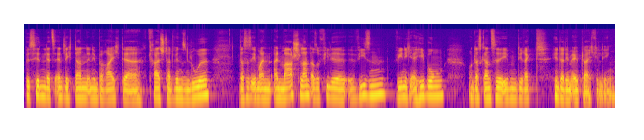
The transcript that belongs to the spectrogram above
bis hin letztendlich dann in den Bereich der Kreisstadt Winsen-Luhe das ist eben ein, ein Marschland, also viele Wiesen, wenig Erhebungen und das Ganze eben direkt hinter dem Elbdeich gelegen.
